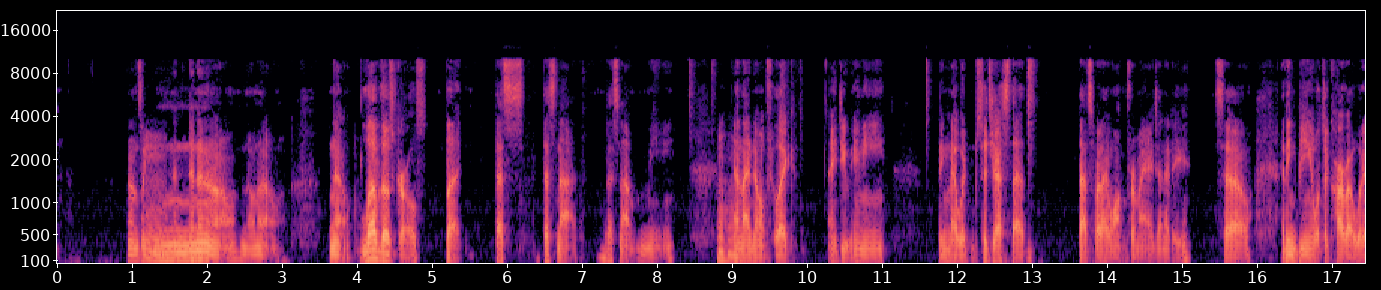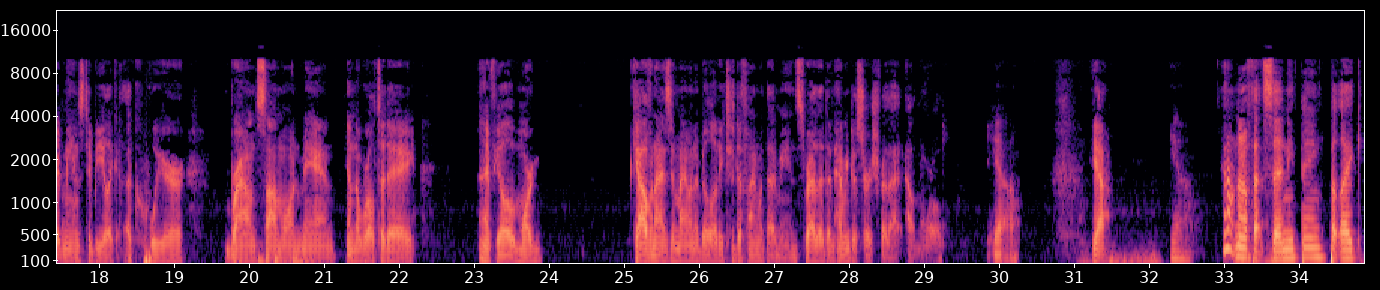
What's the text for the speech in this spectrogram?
and I was like, Hmm. no, no, no, no, no, no, no. Love those girls, but that's that's not that's not me mhm. and I don't feel like I do anything that would suggest that that's what I want for my identity. So I think being able to carve out what it means to be like a queer brown Samoan man in the world today, I feel more galvanized in my own ability to define what that means rather than having to search for that out in the world. Yeah. Yeah. Yeah. I don't know if that said anything, but like,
